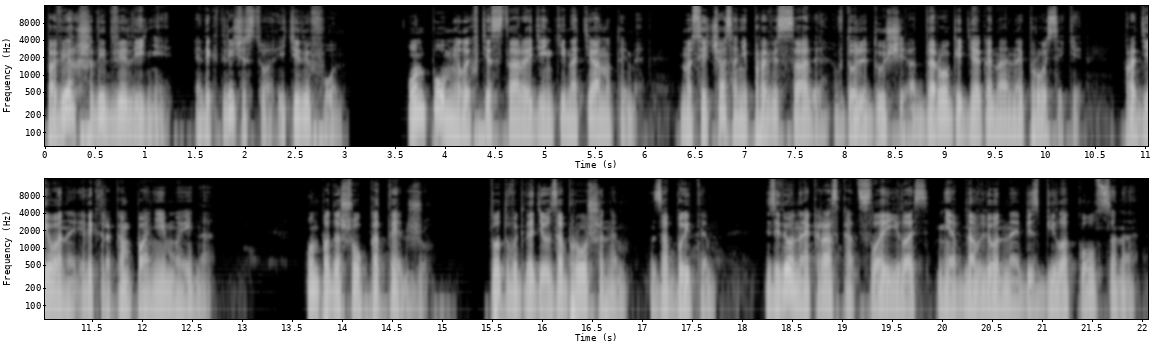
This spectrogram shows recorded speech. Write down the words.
Поверх шли две линии – электричество и телефон. Он помнил их в те старые деньки натянутыми, но сейчас они провисали вдоль идущей от дороги диагональной просеки, проделанной электрокомпанией Мейна. Он подошел к коттеджу. Тот выглядел заброшенным, забытым. Зеленая краска отслоилась, не обновленная без Билла Колсона –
